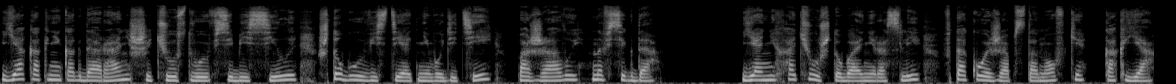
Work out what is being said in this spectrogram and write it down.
я как никогда раньше чувствую в себе силы, чтобы увести от него детей, пожалуй, навсегда. Я не хочу, чтобы они росли в такой же обстановке, как я.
